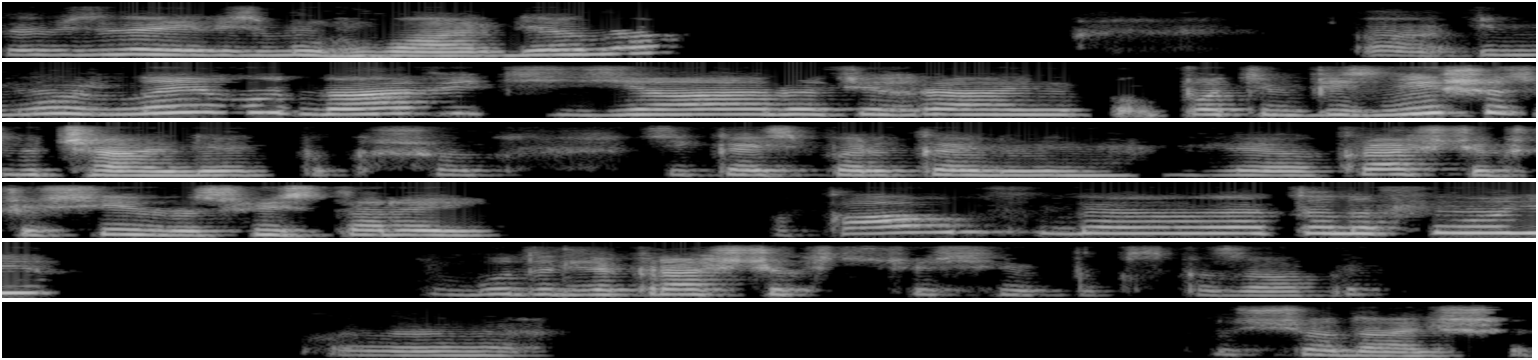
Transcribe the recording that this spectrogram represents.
Замість неї візьму гвардіана. А, і можливо, навіть я розіграю потім пізніше, звичайно, як поки що якийсь перекину для кращих часів на свій старий аккаунт на телефоні. Буде для кращих часів, так сказати. Е, Ну, що далі? Що,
